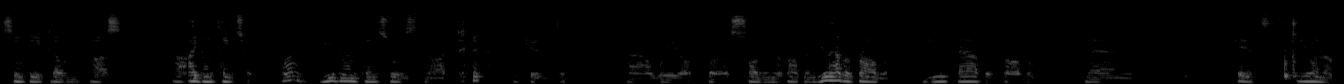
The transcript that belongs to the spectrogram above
simply tell us uh, i don't think so. Well you don't think so is not a good uh, way of uh, solving a problem. You have a problem you have a problem and it's you want to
